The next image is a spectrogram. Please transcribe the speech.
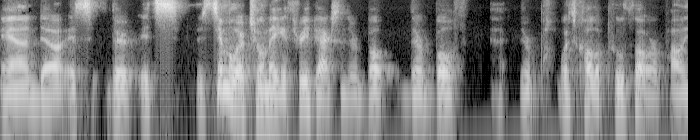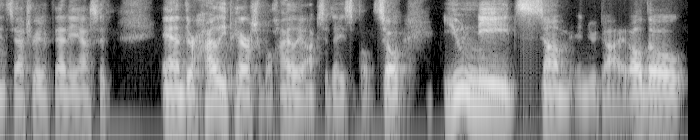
and uh, it's there it's, it's similar to omega-3 fats and they're both they're both they're what's called a PUFA or polyunsaturated fatty acid and they're highly perishable highly oxidizable so you need some in your diet although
